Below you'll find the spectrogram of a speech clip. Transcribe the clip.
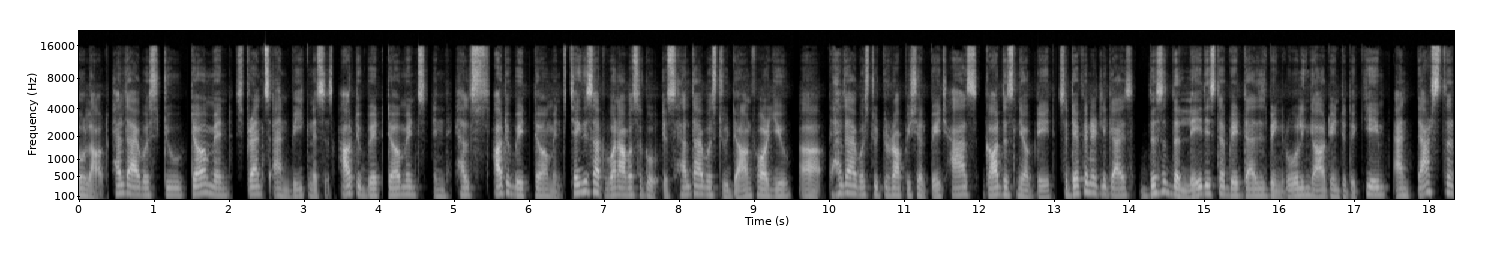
rollout. Helldivers 2 determined strengths and weaknesses. How to beat Terminids in health. How to beat Terminids check this out one hours ago. Is Helldivers 2 down for you? Uh Helldivers 2 Twitter official page has got this new update. So definitely guys this is the latest update that is being rolling out into the game and that's the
